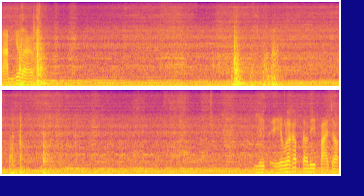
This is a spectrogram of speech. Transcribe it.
ดัน ขึ้นมาครับมิดเอวแล้วครับ ตอนนี้ป่าเจาะ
